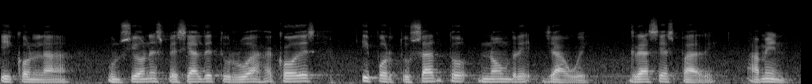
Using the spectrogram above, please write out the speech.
y con la unción especial de tu Ruach HaKodes y por tu santo nombre Yahweh. Gracias Padre. Amén.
